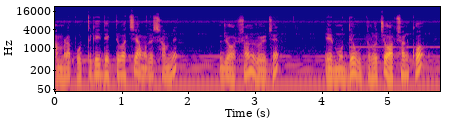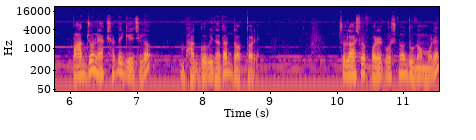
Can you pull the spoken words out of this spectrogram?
আমরা প্রত্যেকেই দেখতে পাচ্ছি আমাদের সামনে যে অপশান রয়েছে। এর মধ্যে উত্তর হচ্ছে অপশান ক, পাঁচজন একসাথে গিয়েছিল ভাগ্য বিধাতার দপ্তরে। চলে আসব পরের প্রশ্ন দু নম্বরে।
